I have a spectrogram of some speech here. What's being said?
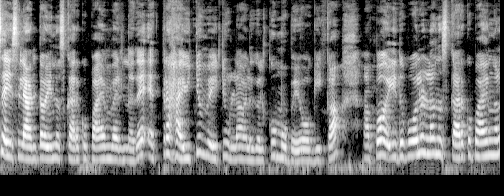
സൈസിലാണ് കേട്ടോ ഈ നിസ്കാര കുപ്പായം വരുന്നത്. എത്ര ഹൈറ്റും വെയിറ്റും ഉള്ള ആളുകൾക്കും ഉപയോഗിക്കാം. അപ്പോൾ ഇതുപോലുള്ള നിസ്കാര കുപ്പായങ്ങൾ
